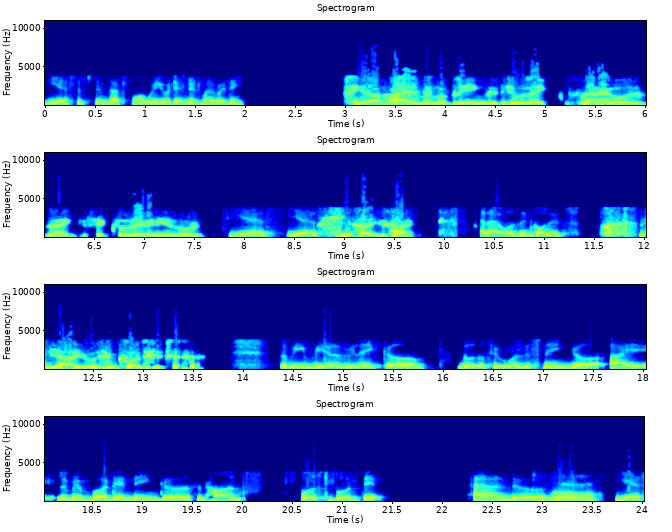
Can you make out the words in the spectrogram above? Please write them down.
Yes, it's been that long when you attended my wedding. Yeah, I remember playing with you like when I was like six or seven years old. Yes, yes. Yeah, exactly. And I was in college. Yeah, you were in college. So we we are we like uh, those of you who are listening. Uh, I remember attending uh, Siddhant's first birthday, and uh, wow. yes,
